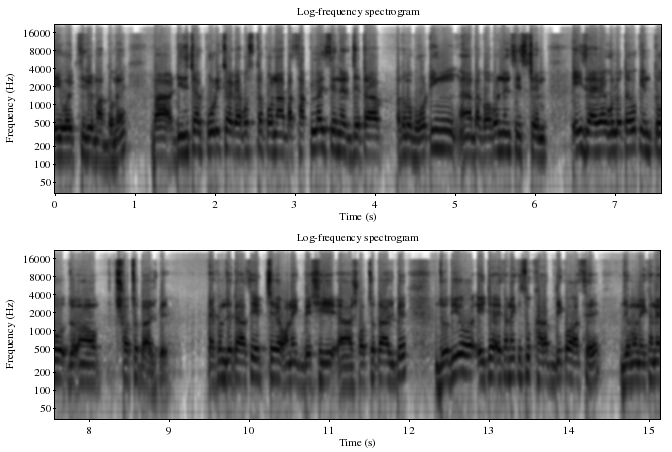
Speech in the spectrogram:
এই ওয়েব থ্রির মাধ্যমে। বা ডিজিটাল পরিচয় ব্যবস্থাপনা বা সাপ্লাই চেনের যেটা অথবা ভোটিং বা গভর্নেন্স সিস্টেম এই জায়গাগুলোতেও কিন্তু স্বচ্ছতা আসবে। এখন যেটা আছে, এর চেয়ে অনেক বেশি স্বচ্ছতা আসবে। যদিও এটা এখানে কিছু খারাপ দিকও আছে, যেমন এখানে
